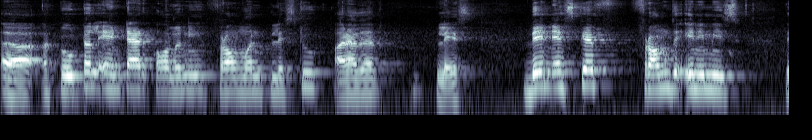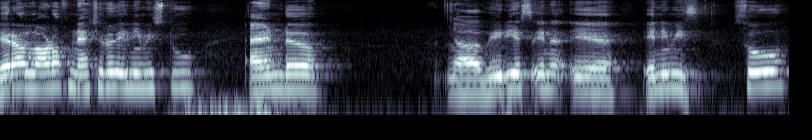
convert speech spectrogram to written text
uh, a total entire colony from one place to another place. Then escape from the enemies there are a lot of natural enemies too and uh, uh, various in, uh, enemies. So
